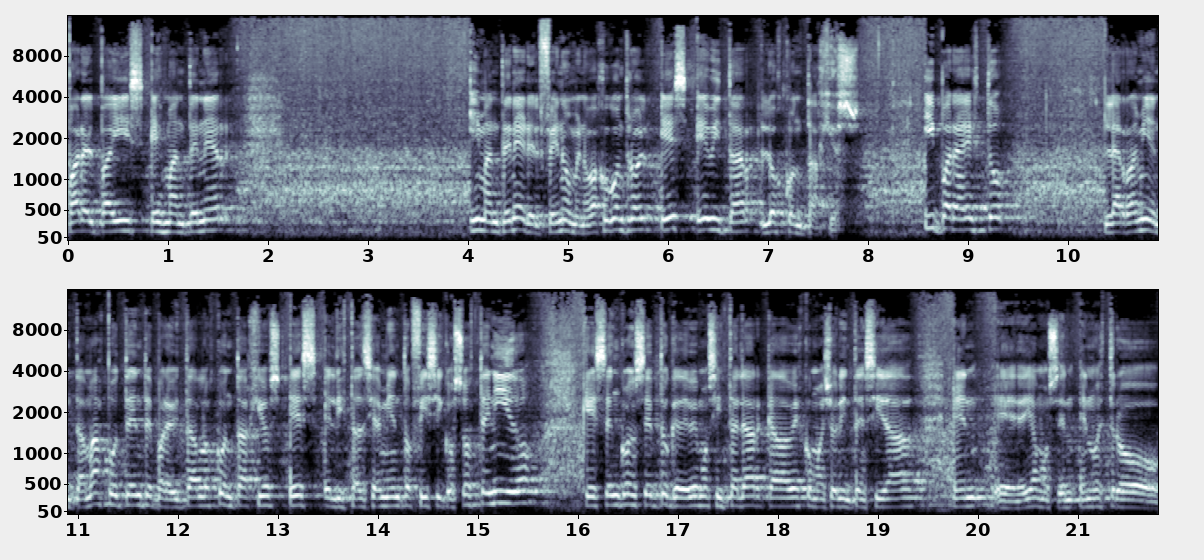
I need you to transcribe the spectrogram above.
para el país es mantener y mantener el fenómeno bajo control es evitar los contagios. Y para esto, la herramienta más potente para evitar los contagios es el distanciamiento físico sostenido, que es un concepto que debemos instalar cada vez con mayor intensidad en, eh, digamos, en, nuestro,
